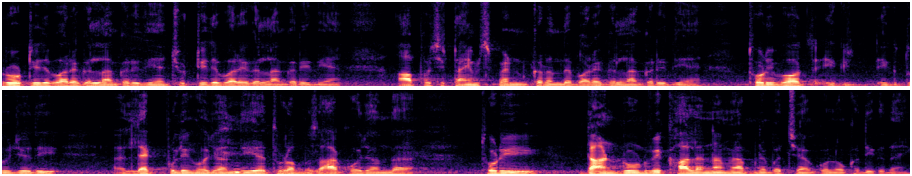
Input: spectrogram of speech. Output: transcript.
ਰੋਟੀ ਦੇ ਬਾਰੇ ਗੱਲਾਂ ਕਰੀਦੀਆਂ ਛੁੱਟੀ ਦੇ ਬਾਰੇ ਗੱਲਾਂ ਕਰੀਦੀਆਂ ਆਪਸ ਵਿੱਚ ਟਾਈਮ ਸਪੈਂਡ ਕਰਨ ਦੇ ਬਾਰੇ ਗੱਲਾਂ ਕਰੀਦੀਆਂ ਥੋੜੀ ਬਹੁਤ ਇੱਕ ਇੱਕ ਦੂਜੇ ਦੀ ਲੈਗ ਪੁਲਿੰਗ ਹੋ ਜਾਂਦੀ ਹੈ ਥੋੜਾ ਮਜ਼ਾਕ ਹੋ ਜਾਂਦਾ ਹੈ। ਥੋੜੀ ਡਾਂਟ ਡੂੰਡ ਵੀ ਖਾ ਲੈਣਾ ਮੈਂ ਆਪਣੇ ਬੱਚਿਆਂ ਕੋਲੋਂ ਕਦੀ ਕਦਾਈ।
